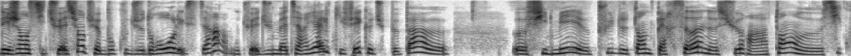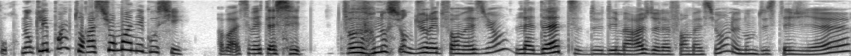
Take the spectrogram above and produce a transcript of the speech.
les gens en situation, tu as beaucoup de jeux de rôle, etc., où tu as du matériel qui fait que tu peux pas euh, euh, filmer plus de tant de personnes sur un temps euh, si court. Donc, les points que tu auras sûrement à négocier, ah bah, ça va être la notion de durée de formation, la date de démarrage de la formation, le nombre de stagiaires,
